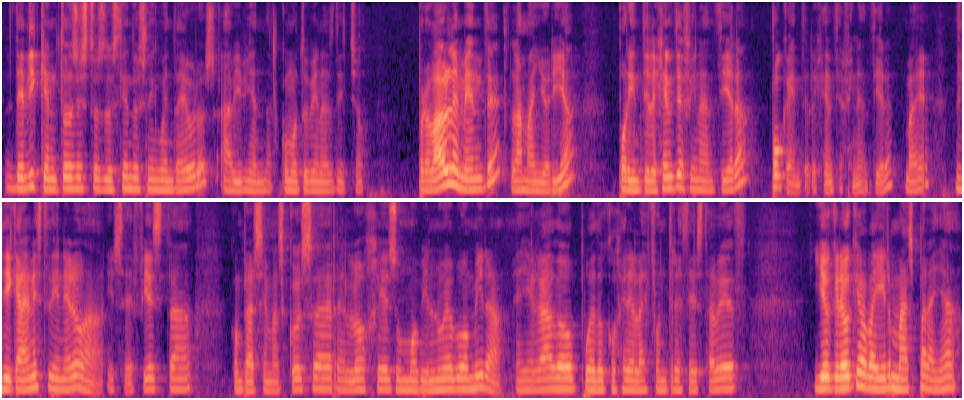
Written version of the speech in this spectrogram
dediquen todos estos 250 euros a vivienda, como tú bien has dicho. Probablemente la mayoría, por inteligencia financiera, poca inteligencia financiera, ¿vale? Dedicarán este dinero a irse de fiesta, comprarse más cosas, relojes, un móvil nuevo. Mira, he llegado, puedo coger el iPhone 13 esta vez. Yo creo que va a ir más para allá.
